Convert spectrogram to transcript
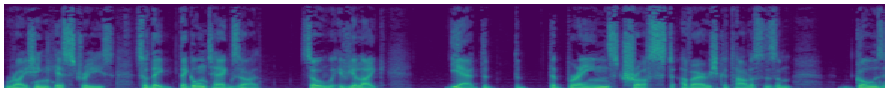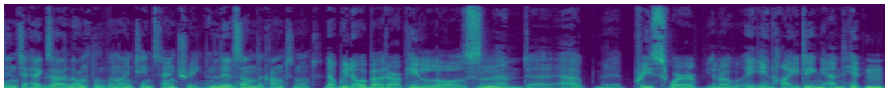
writing histories. So they, they go into exile. So, if you like, yeah, the, the, the brains trust of Irish Catholicism goes into exile until the 19th century and lives on the continent. Now we know about our penal laws mm. and uh, how uh, priests were, you know, in hiding and hidden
